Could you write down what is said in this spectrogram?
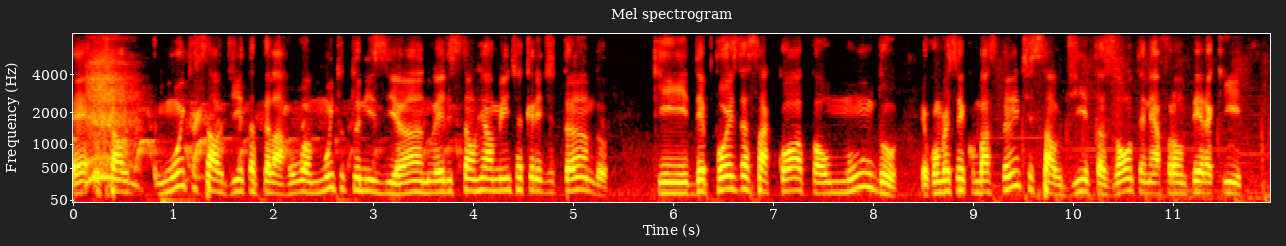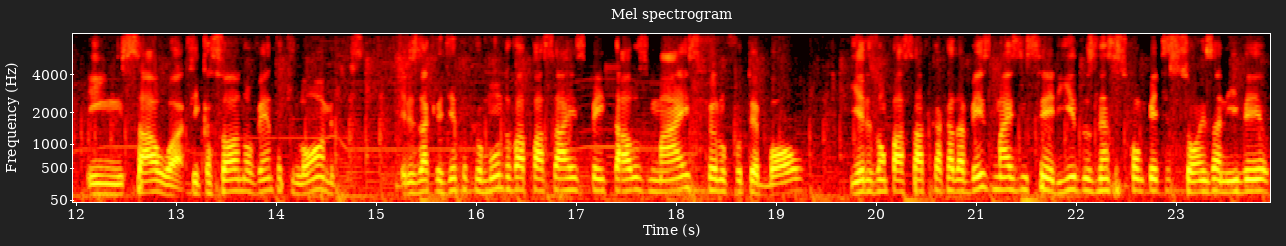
É, sal muito saudita pela rua, muito tunisiano. Eles estão realmente acreditando que depois dessa Copa, o mundo eu conversei com bastante sauditas ontem, né? A fronteira aqui em Sawa fica só a 90 quilômetros. Eles acreditam que o mundo vai passar a respeitá-los mais pelo futebol e eles vão passar a ficar cada vez mais inseridos nessas competições a nível,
